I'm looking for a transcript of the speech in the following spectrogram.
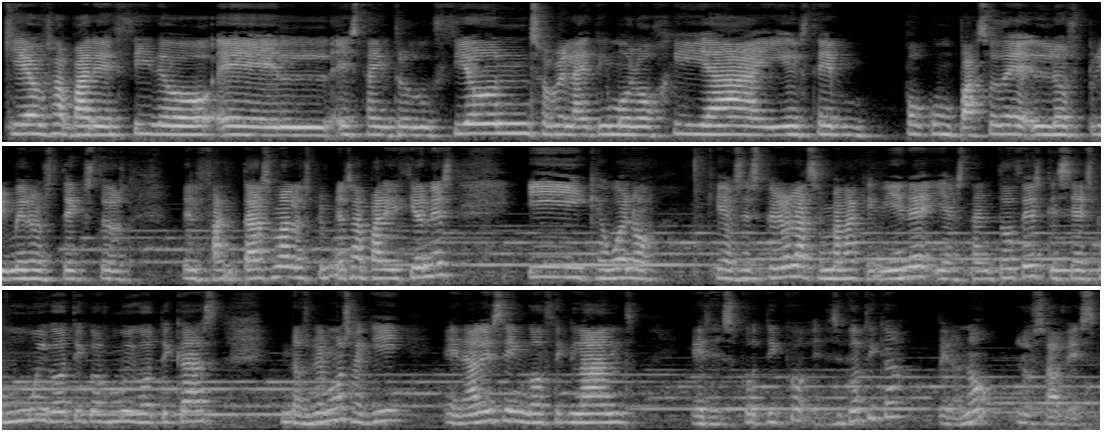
¿Qué os ha parecido esta introducción sobre la etimología y este poco un paso de los primeros textos del fantasma, las primeras apariciones? Y que bueno, que os espero la semana que viene y hasta entonces que seáis muy góticos, muy góticas. Nos vemos aquí en Alice in Gothic Land. Eres gótico, eres gótica, pero no lo sabes.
